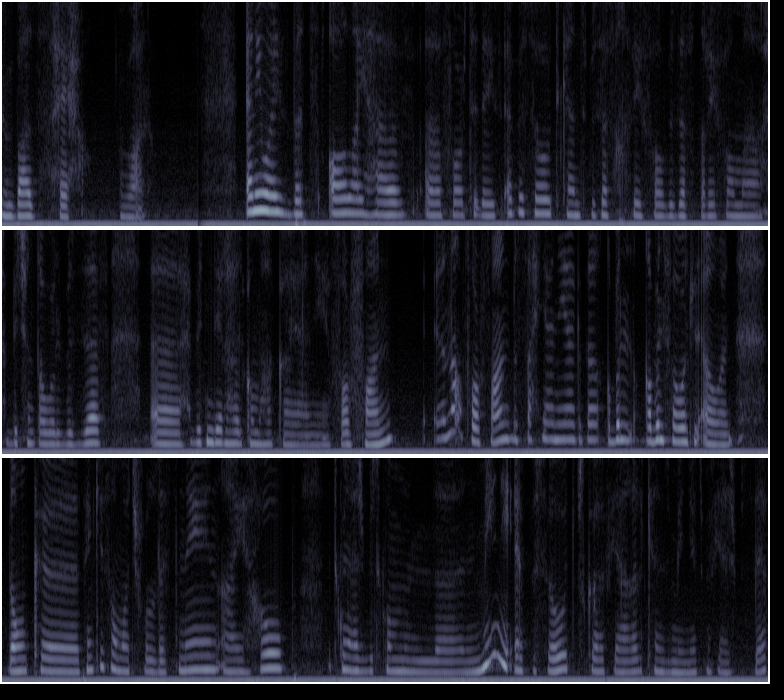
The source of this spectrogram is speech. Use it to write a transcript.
une base صحيحة. voilà anyways that's all I have uh, for today's episode. كانت بزاف خفيفة وبزاف ظريفة وما حبيتش نطول بزاف. Uh, حبيت نديرها لكم هكا يعني for fun. Not for fun بصح يعني هكذا قبل قبل فوات الأوان. donc uh, thank you so much for listening. I hope تكون عجبتكم ال mini episode parce que فيها غير 15 minutes ما فيهاش بزاف.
